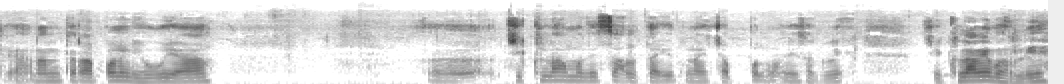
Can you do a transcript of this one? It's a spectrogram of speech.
त्यानंतर आपण घेऊया चिखलामध्ये चालता येत नाही चप्पलमध्ये सगळे. चिखलाने भरली आहे.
